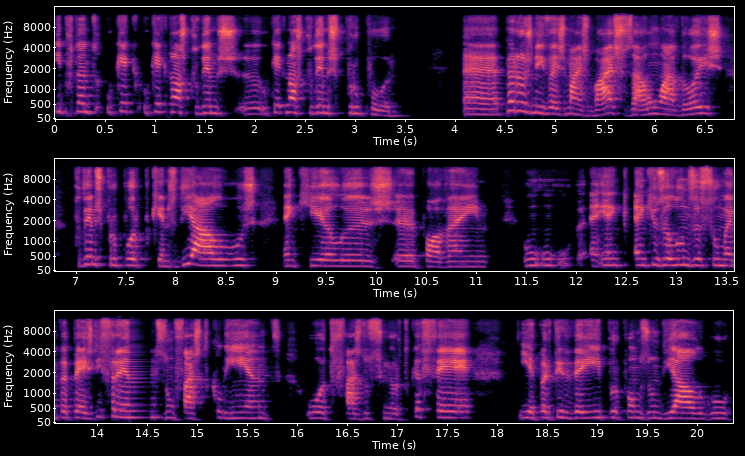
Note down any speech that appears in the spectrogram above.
E, portanto, o que é que, o que, é que nós podemos, uh, o que é que nós podemos propor? Uh, para os níveis mais baixos, A1, A2, podemos propor pequenos diálogos em que eles podem. Em, em, que os alunos assumem papéis diferentes, um faz de cliente, o outro faz do senhor de café, e a partir daí propomos um diálogo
